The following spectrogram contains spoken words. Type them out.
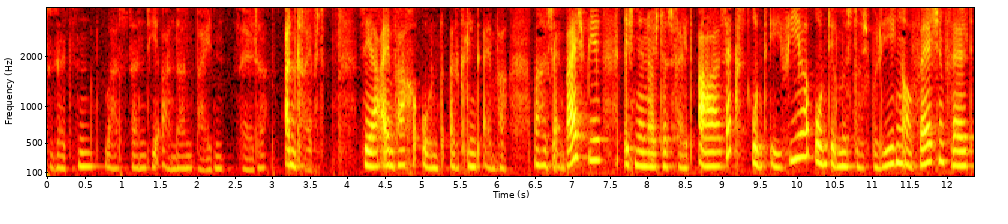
zu setzen, was dann die anderen beiden Felder angreift. Sehr einfach und also klingt einfach. Mache ich ein Beispiel. Ich nenne euch das Feld A6 und E4 und ihr müsst euch überlegen, auf welchem Feld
